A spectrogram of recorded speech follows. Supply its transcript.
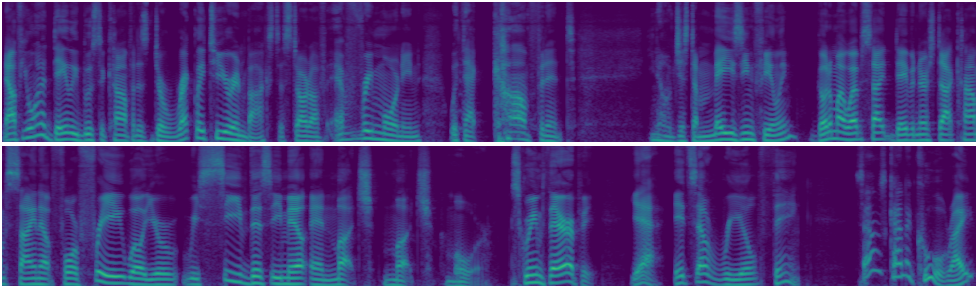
Now, if you want a daily boost of confidence directly to your inbox to start off every morning with that confident, you know, just amazing feeling, go to my website, davidnurse.com, sign up for free. Well, you'll receive this email and much, much more. Scream therapy. Yeah, it's a real thing. Sounds kind of cool, right?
